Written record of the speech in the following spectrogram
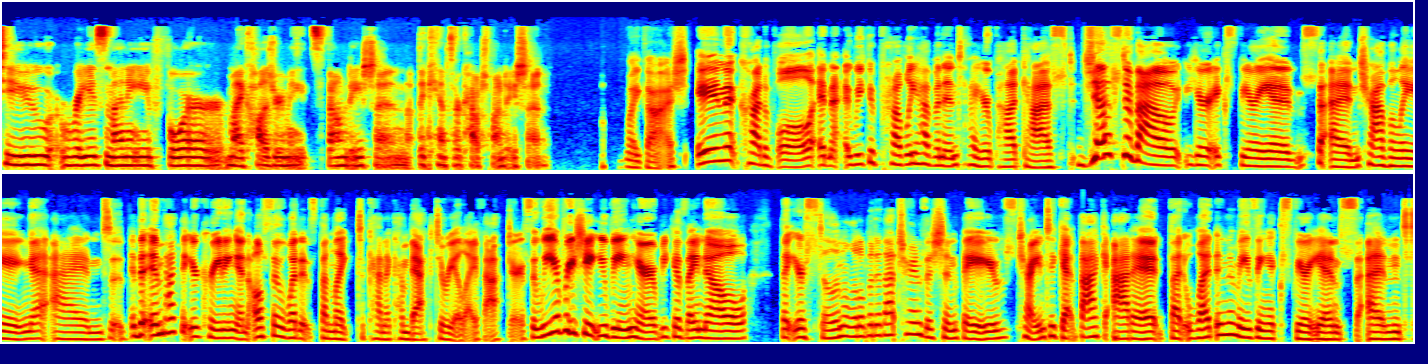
to raise money for my college roommates foundation, the Cancer Couch Foundation my gosh, incredible. And we could probably have an entire podcast just about your experience and traveling and the impact that you're creating and also what it's been like to kind of come back to real life after. So we appreciate you being here because I know that you're still in a little bit of that transition phase, trying to get back at it. But what an amazing experience. And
